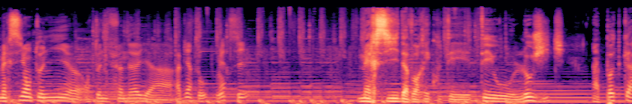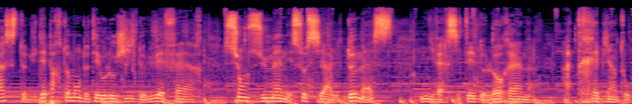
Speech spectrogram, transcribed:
Merci Anthony, euh, Anthony Feneuil, à, à bientôt. merci Merci d'avoir écouté Théologique, un podcast du département de théologie de l'UFR, Sciences humaines et sociales de Metz, Université de Lorraine. À très bientôt.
